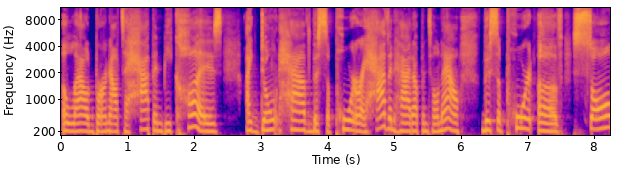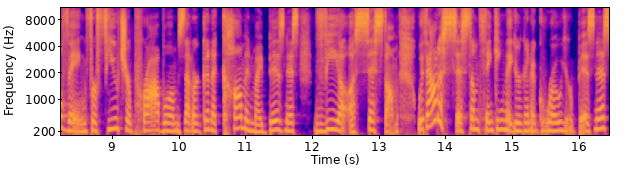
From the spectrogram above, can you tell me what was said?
allowed burnout to happen because I don't have the support, or I haven't had up until now, the support of solving for future problems that are going to come in my business via a system. Without a system, thinking that you're going to grow your business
